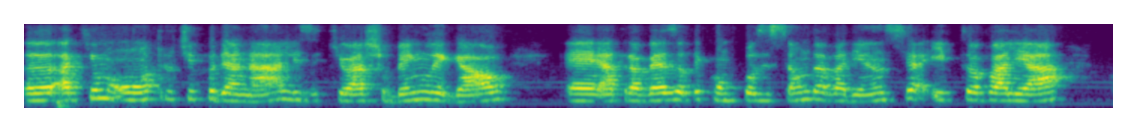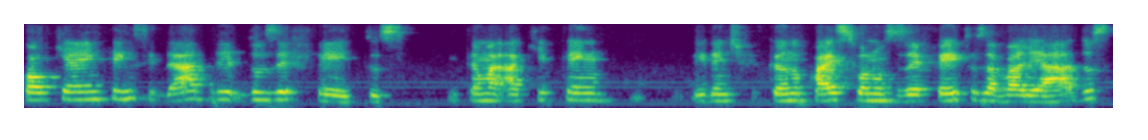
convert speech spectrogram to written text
Uh, aqui um, um, outro tipo de análise que eu acho bem legal é através da decomposição da variância e tu avaliar qual que é a intensidade dos efeitos. Então, aqui tem identificando quais foram os efeitos avaliados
